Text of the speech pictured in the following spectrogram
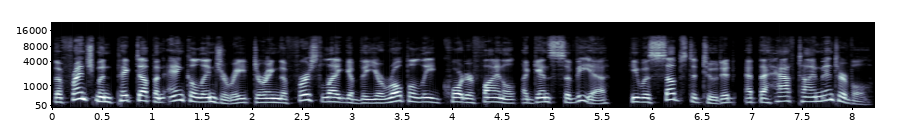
The Frenchman picked up an ankle injury during the first leg of the Europa League quarter-final against Sevilla. He was substituted at the halftime interval.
